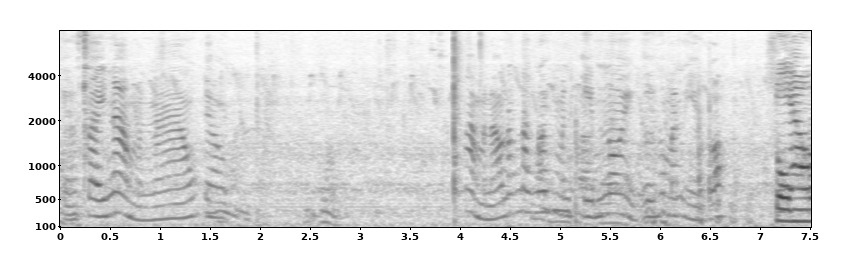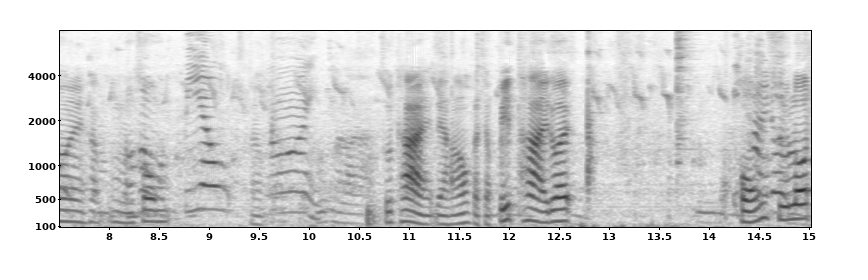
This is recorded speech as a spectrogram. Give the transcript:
เดี๋ยวใส่น้ำมะนาวเจ้าน้ำมะนาวนักๆน้อยให้มันเค็มหน่อยเออให้มันเองก็ส้มหน่อยครับมันส้มเปรี้ยวครับหน้อยสุดท้ายเดี๋ยวเขาก็จะปิดท้ายด้วยผงชูรส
